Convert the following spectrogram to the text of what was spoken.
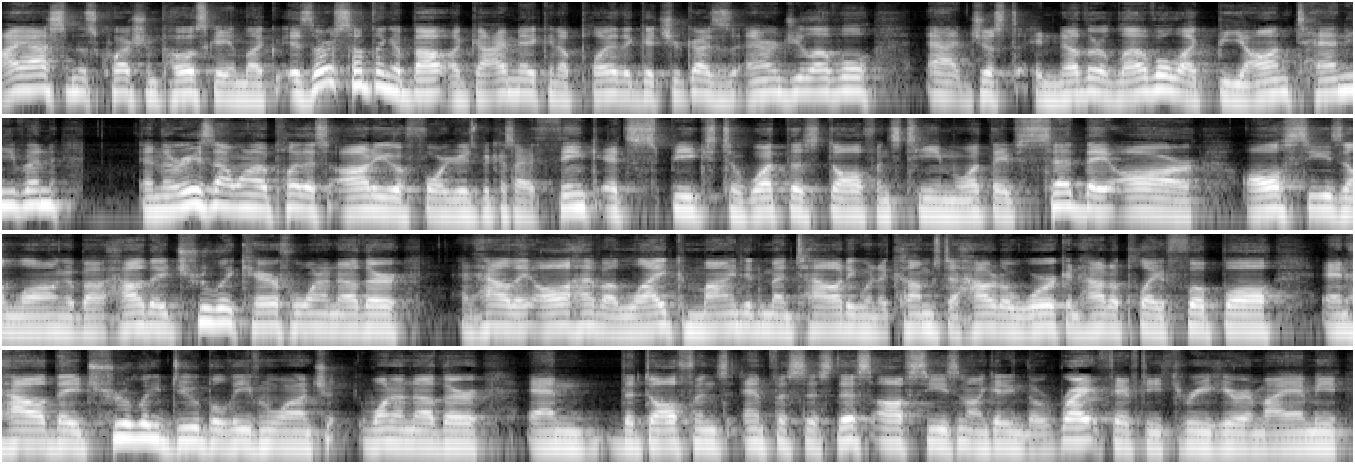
I asked him this question post game, like, is there something about a guy making a play that gets your guys' energy level at just another level, like beyond 10 even? And the reason I want to play this audio for you is because I think it speaks to what this Dolphins team, what they've said they are all season long about how they truly care for one another and how they all have a like minded mentality when it comes to how to work and how to play football, and how they truly do believe in one, another. And the Dolphins' emphasis this offseason on getting the right 53 here in Miami.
